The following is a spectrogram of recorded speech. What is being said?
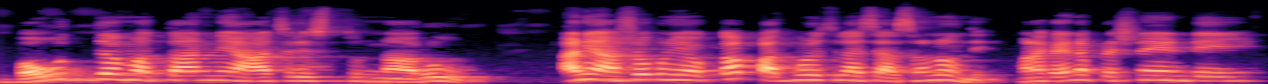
బౌద్ధ మతాన్ని ఆచరిస్తున్నారు అని అశోకుని యొక్క పద్మూడు శిలాశాస్త్రంలో ఉంది. మనకైన ప్రశ్న ఏంటి?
